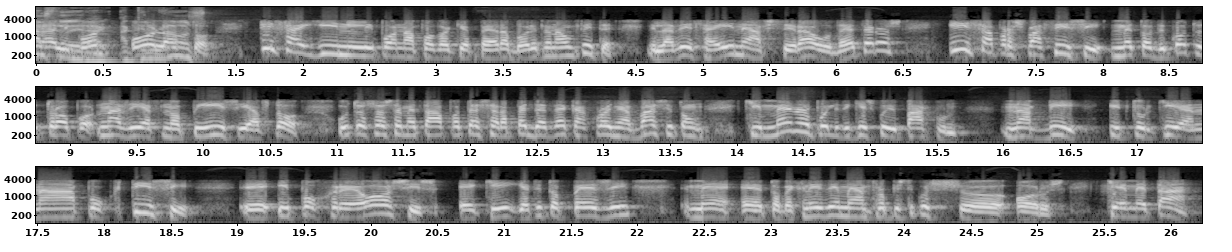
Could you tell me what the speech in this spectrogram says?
Άρα λοιπόν όλο αυτό. Τι θα γίνει λοιπόν από εδώ και πέρα μπορείτε να μου πείτε. Δηλαδή θα είναι αυστηρά ουδέτερος ή θα προσπαθήσει με το δικό του τρόπο να διεθνοποιήσει αυτό ούτως ώστε μετά από 4, 5, 10 χρόνια βάσει των κειμένων πολιτικής που υπάρχουν να μπει η Τουρκία να αποκτήσει ε, υποχρεώσεις εκεί γιατί το παίζει με, ε, το παιχνίδι με ανθρωπιστικούς ε, όρους και μετά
